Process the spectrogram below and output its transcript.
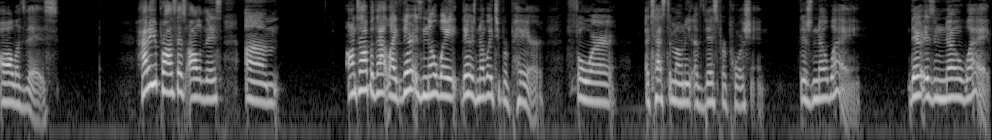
all of this? How do you process all of this? Um, on top of that, like there is no way there is no way to prepare for a testimony of this proportion. There's no way. There is no way.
